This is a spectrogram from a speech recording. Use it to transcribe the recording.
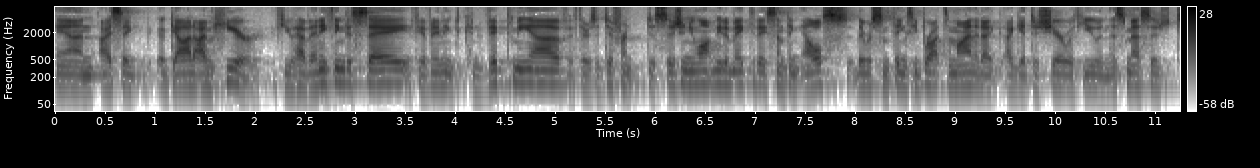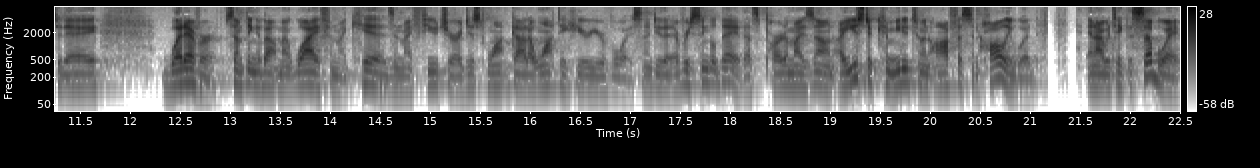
and I say, God, I'm here. If you have anything to say, if you have anything to convict me of, if there's a different decision you want me to make today, something else, there were some things He brought to mind that I, I get to share with you in this message today. Whatever, something about my wife and my kids and my future. I just want, God, I want to hear your voice. And I do that every single day. That's part of my zone. I used to commute to an office in Hollywood, and I would take the subway.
